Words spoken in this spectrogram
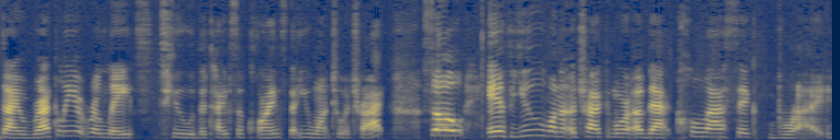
directly relates to the types of clients that you want to attract. So, if you want to attract more of that classic bride,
